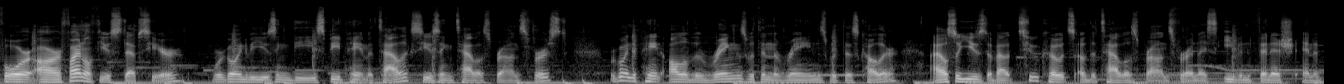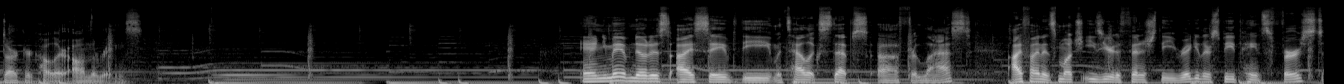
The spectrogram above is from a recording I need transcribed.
For our final few steps here, we're going to be using the Speed Paint Metallics using Talos Bronze first. We're going to paint all of the rings within the reins with this color. I also used about two coats of the Talos Bronze for a nice even finish and a darker color on the rings. And you may have noticed I saved the metallic steps uh, for last. I find it's much easier to finish the regular speed paints first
